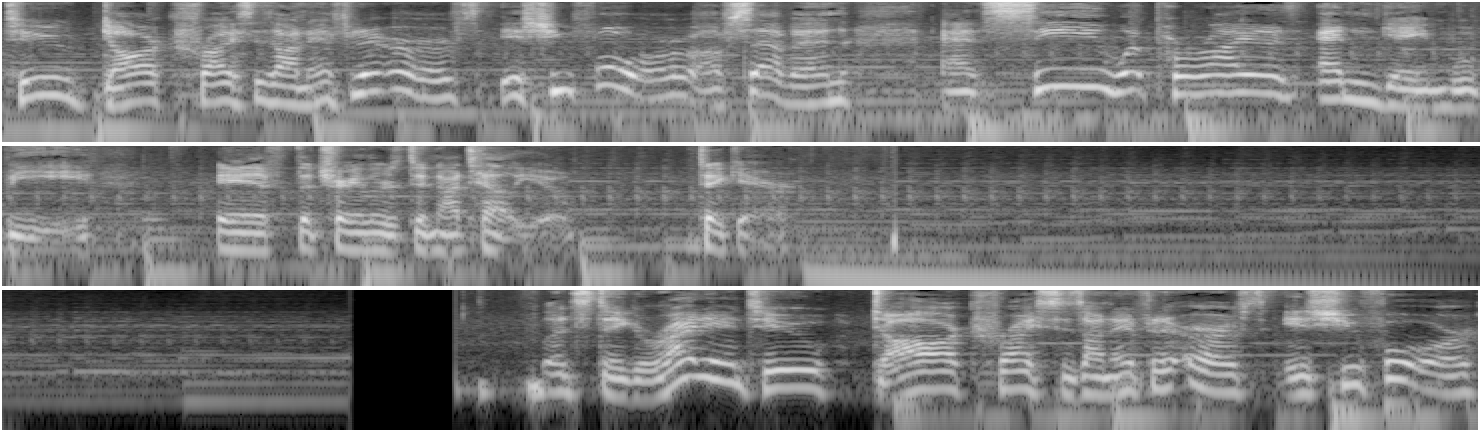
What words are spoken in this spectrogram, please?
to Dark Crisis on Infinite Earths, issue four of seven, and see what Pariah's endgame will be if the trailers did not tell you. Take care. Let's dig right into Dark Crisis on Infinite Earths, issue 4,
